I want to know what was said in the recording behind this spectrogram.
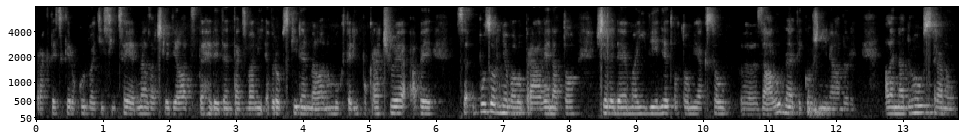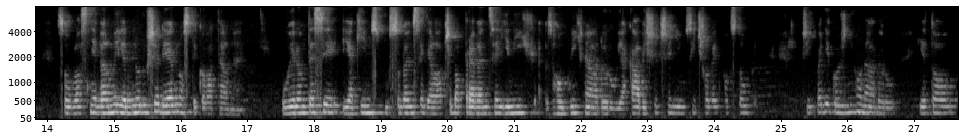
prakticky roku 2001 začali dělat tehdy ten takzvaný Evropský den melanomu, který pokračuje, aby se upozorňovalo právě na to, že lidé mají vědět o tom, jak jsou eh, záludné ty kožní nádory. Ale na druhou stranu jsou vlastně velmi jednoduše diagnostikovatelné. Uvědomte si, jakým způsobem se dělá třeba prevence jiných zhoubných nádorů, jaká vyšetření musí člověk podstoupit. V případě kožního nádoru je to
